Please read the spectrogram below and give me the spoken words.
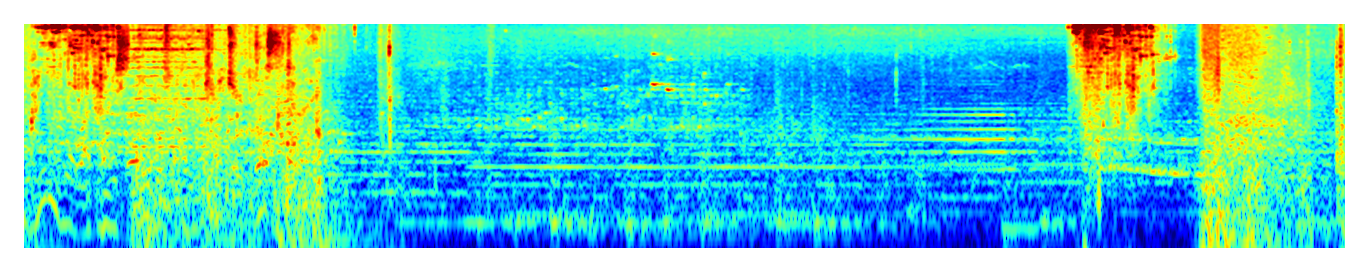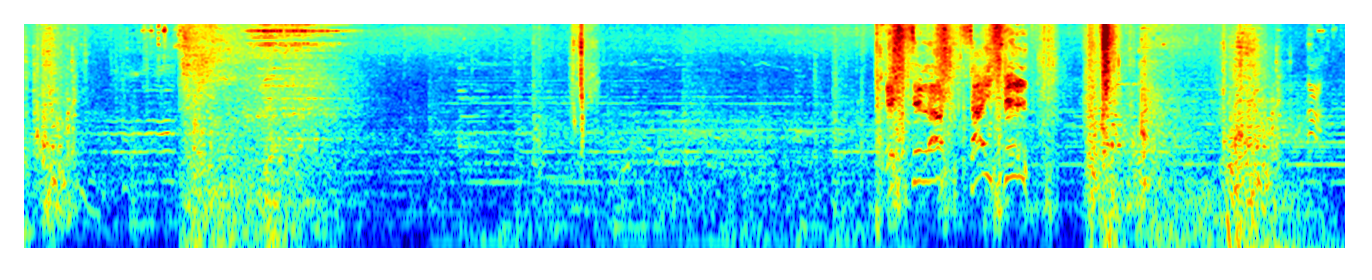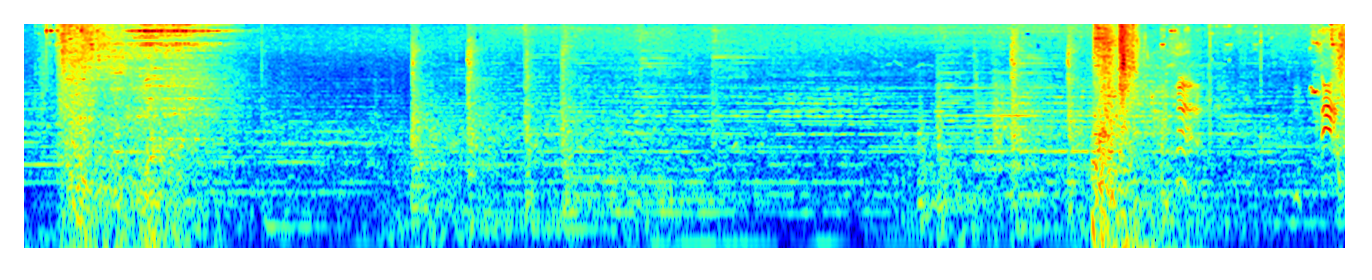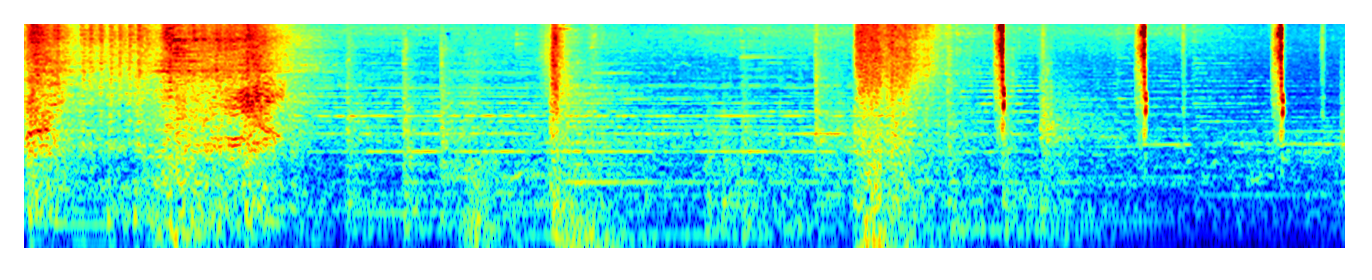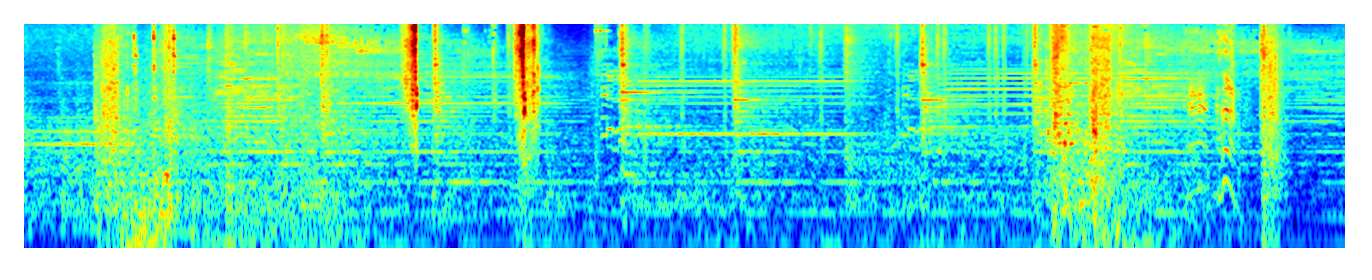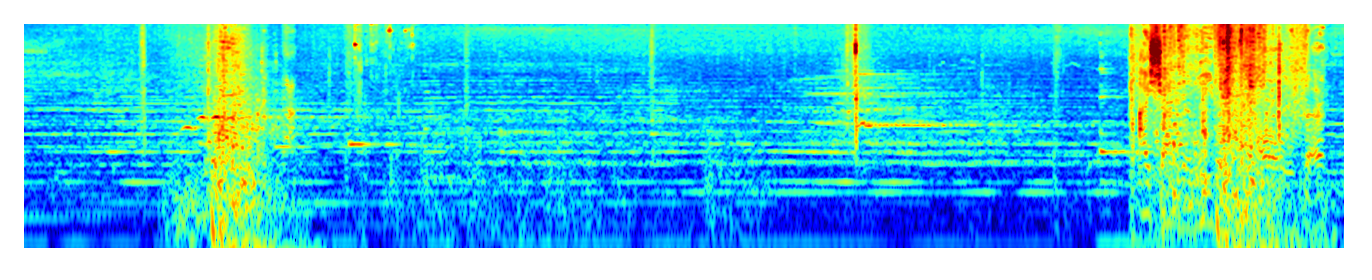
I know what my snares will catch you this time. I shall relieve you of all burdens.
